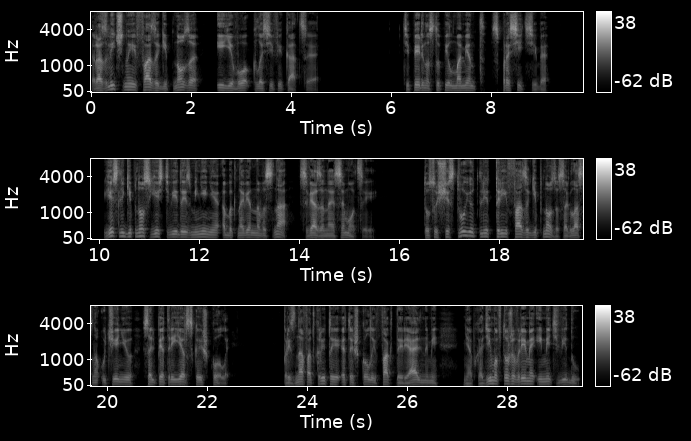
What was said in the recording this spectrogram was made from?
Различные фазы гипноза и его классификация. Теперь наступил момент спросить себя, если гипноз есть видоизменение обыкновенного сна, связанное с эмоцией, то существуют ли три фазы гипноза согласно учению Сальпетриерской школы? Признав открытые этой школой факты реальными, необходимо в то же время иметь в виду,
